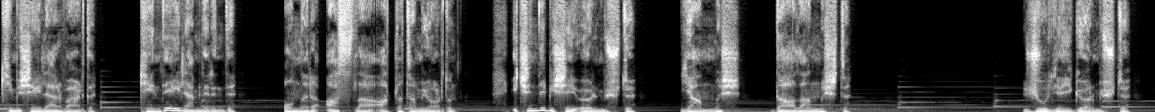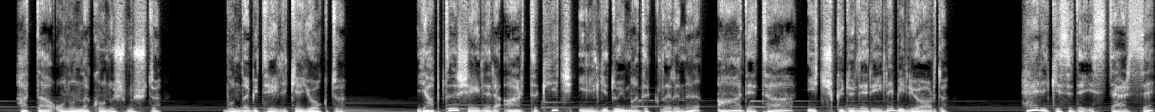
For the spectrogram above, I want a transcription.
Kimi şeyler vardı. Kendi eylemlerinde. Onları asla atlatamıyordun. İçinde bir şey ölmüştü. Yanmış, dağlanmıştı. Julia'yı görmüştü Hatta onunla konuşmuştu. Bunda bir tehlike yoktu. Yaptığı şeylere artık hiç ilgi duymadıklarını adeta içgüdüleriyle biliyordu. Her ikisi de isterse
